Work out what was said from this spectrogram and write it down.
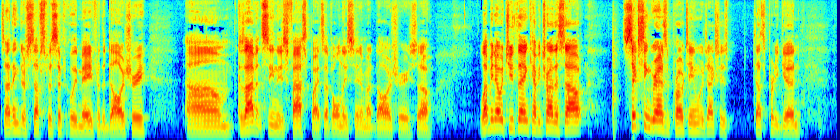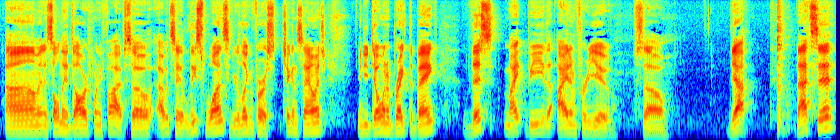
So I think there's stuff specifically made for the Dollar Tree. Because um, I haven't seen these fast bites, I've only seen them at Dollar Tree. So let me know what you think. Have you tried this out? 16 grams of protein, which actually is that's pretty good. Um, and it's only a dollar twenty-five. So I would say at least once if you're looking for a chicken sandwich and you don't want to break the bank, this might be the item for you. So yeah, that's it.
